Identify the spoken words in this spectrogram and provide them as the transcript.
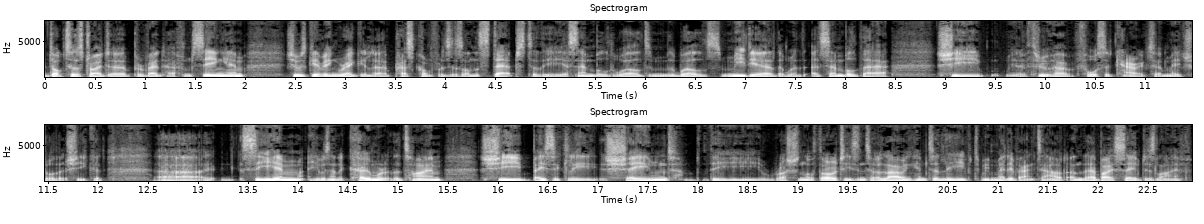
Doctors tried to prevent her from seeing him. She was giving regular press conferences on the steps to the assembled world, the world's media that were assembled there. She, you know, through her force of character, made sure that she could uh, see him. He was in a coma at the time. She basically shamed the Russian authorities into allowing him to leave to be medevaced out and thereby saved his life.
